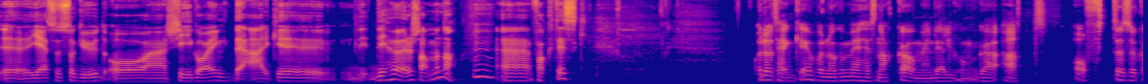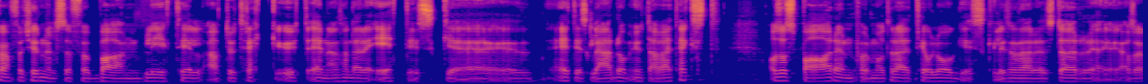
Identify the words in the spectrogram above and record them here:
eh, Jesus og Gud og eh, skigåing, det er ikke De, de hører sammen, da. Mm. Faktisk. Og da tenker jeg på noe vi har snakka om en del ganger, at ofte så kan forkynnelse for barn bli til at du trekker ut en sånn der etisk, etisk lærdom ut av en tekst. Og så sparer en på en måte det teologisk litt sånn der større altså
